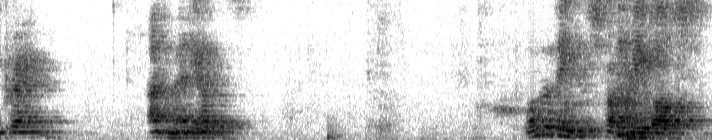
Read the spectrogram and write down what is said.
Ukraine, and many others. One of the things that struck me whilst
